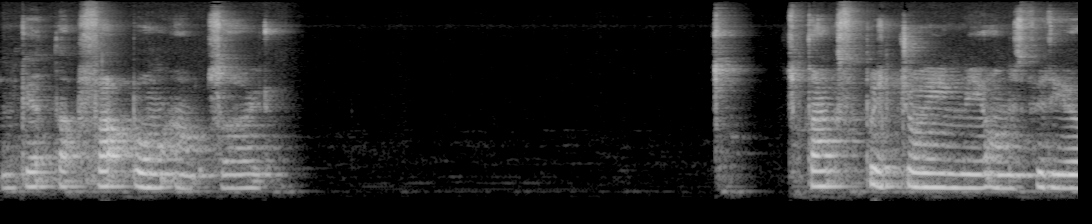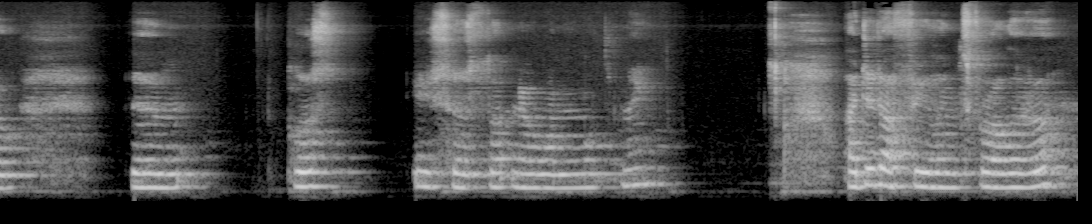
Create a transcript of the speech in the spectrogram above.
and get that fat bum outside. So thanks for joining me on this video. Um, plus, he says that no one loves me. I did have feelings for Oliver.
